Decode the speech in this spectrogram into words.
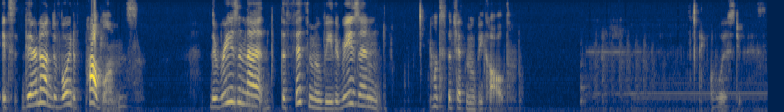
It's they're not devoid of problems. The reason that the fifth movie, the reason what's the fifth movie called? I always do this.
